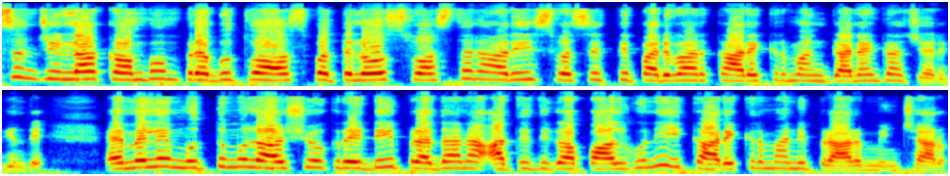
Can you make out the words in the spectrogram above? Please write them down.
ప్రకాశం జిల్లా కంభం ప్రభుత్వ ఆసుపత్రిలో స్వస్థనారి స్వశక్తి పరివార్ కార్యక్రమం ఘనంగా జరిగింది. ఎమ్మెల్యే ముత్తుముల అశోక్ రెడ్డి ప్రధాన అతిథిగా పాల్గొని ఈ కార్యక్రమాన్ని ప్రారంభించారు.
